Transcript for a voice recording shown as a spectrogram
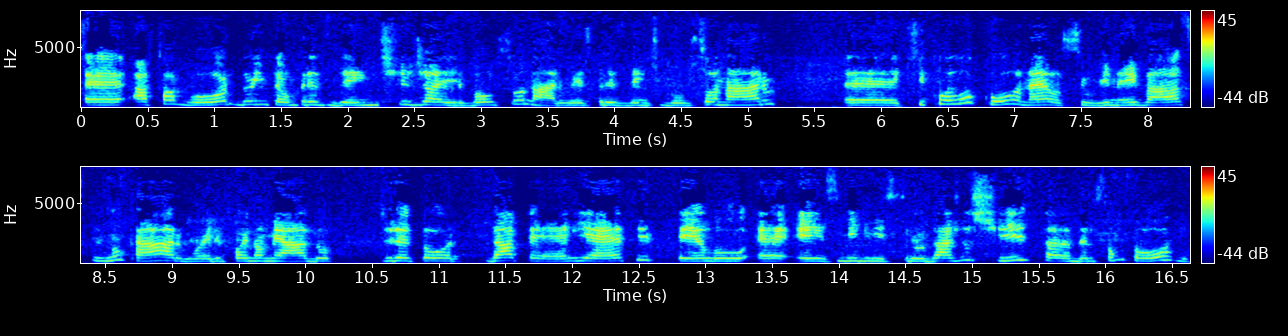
é, a favor do então presidente Jair Bolsonaro, o ex-presidente Bolsonaro, é, que colocou né, o Silvinei Vasquez no cargo. Ele foi nomeado diretor da PRF pelo é, ex-ministro da Justiça, Anderson Torres,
